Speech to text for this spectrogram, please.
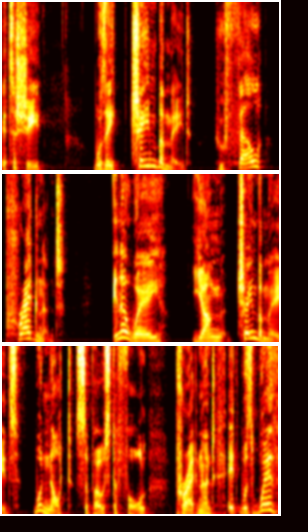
it's a she, was a chambermaid who fell pregnant in a way young chambermaids were not supposed to fall pregnant. It was with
